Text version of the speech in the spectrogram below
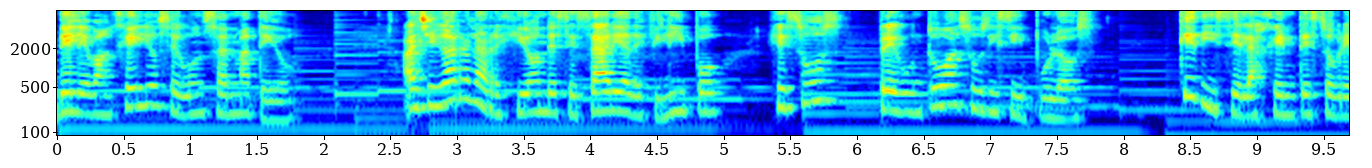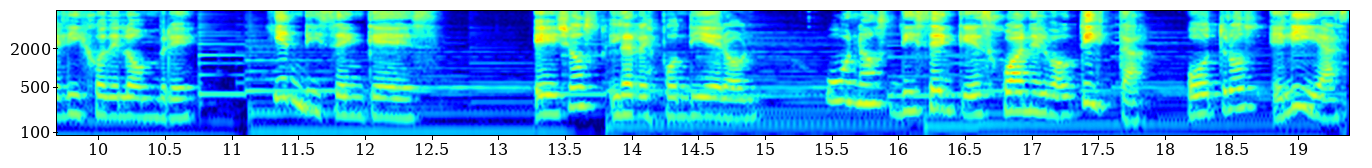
Del Evangelio según San Mateo. Al llegar a la región de Cesarea de Filipo, Jesús preguntó a sus discípulos, ¿Qué dice la gente sobre el Hijo del Hombre? ¿Quién dicen que es? Ellos le respondieron, unos dicen que es Juan el Bautista, otros Elías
